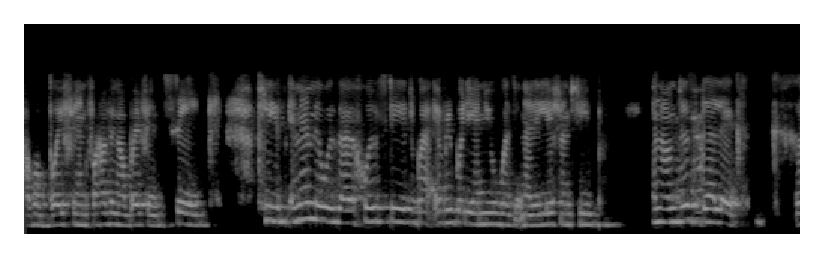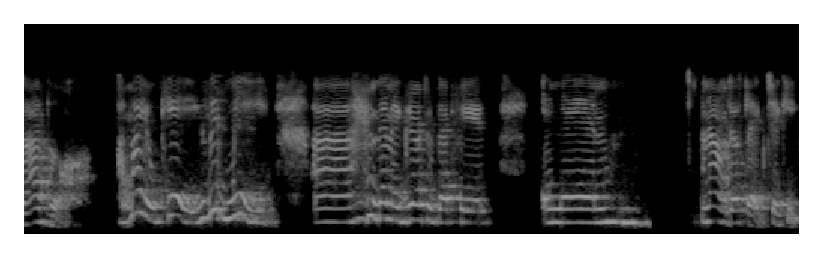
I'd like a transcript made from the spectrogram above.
have a boyfriend for having a boyfriend's sake? Please. And then there was a whole stage where everybody I knew was in a relationship. And I'm just there like, God, am I okay? Is it me? Uh, and then I grew out of that phase. And then now I'm just like checking.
